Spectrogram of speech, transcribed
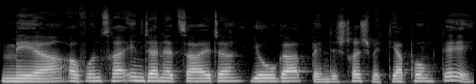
mehr auf unserer Internetseite yoga-vidya.de.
